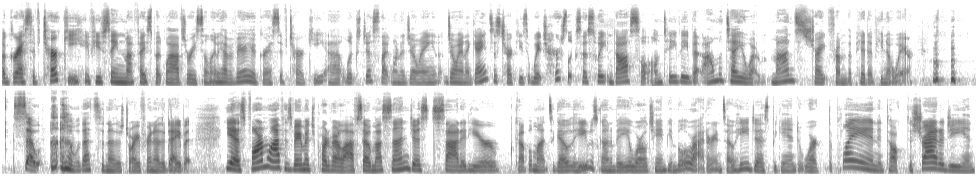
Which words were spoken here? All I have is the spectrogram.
aggressive turkey. If you've seen my Facebook Lives recently, we have a very aggressive turkey. Uh, it looks just like one of Joanne, Joanna Gaines's turkeys, which hers looks so sweet and docile on TV. But I'm gonna tell you what, mine's straight from the pit of you know where. So well, that's another story for another day. But yes, farm life is very much a part of our life. So my son just decided here a couple months ago that he was going to be a world champion bull rider, and so he just began to work the plan and talk the strategy and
